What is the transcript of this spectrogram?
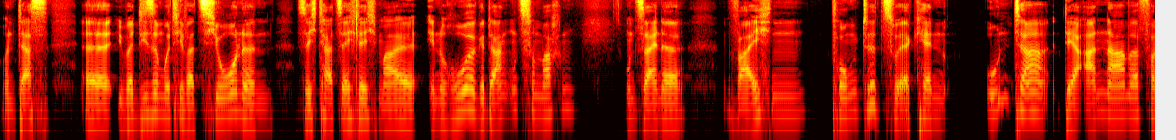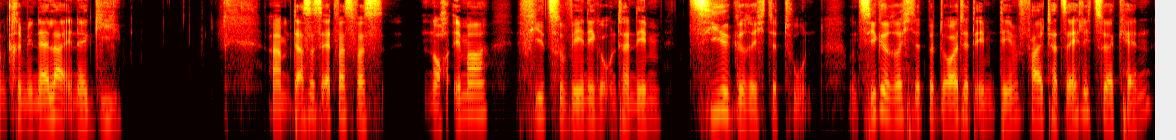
Und das äh, über diese Motivationen sich tatsächlich mal in Ruhe Gedanken zu machen und seine weichen Punkte zu erkennen unter der Annahme von krimineller Energie. Ähm, das ist etwas, was noch immer viel zu wenige Unternehmen zielgerichtet tun. Und zielgerichtet bedeutet in dem Fall tatsächlich zu erkennen,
